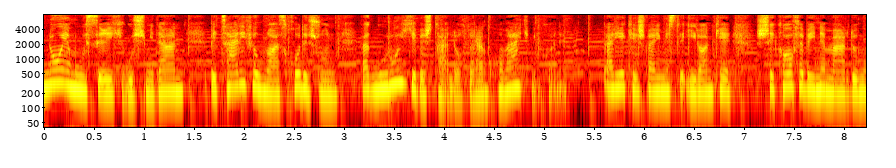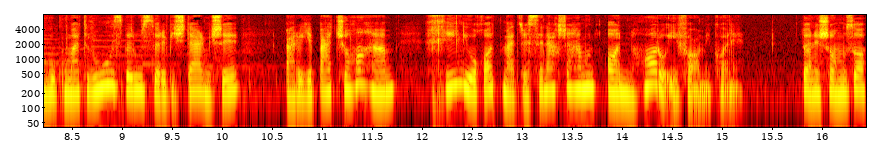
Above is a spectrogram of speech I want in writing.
نوع موسیقی که گوش میدن به تعریف اونا از خودشون و گروهی که بهش تعلق دارن کمک می‌کنه. در یک کشوری مثل ایران که شکاف بین مردم و حکومت روز به روز داره بیشتر میشه برای بچه ها هم خیلی اوقات مدرسه نقش همون آنها رو ایفا می‌کنه. دانش آموزا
